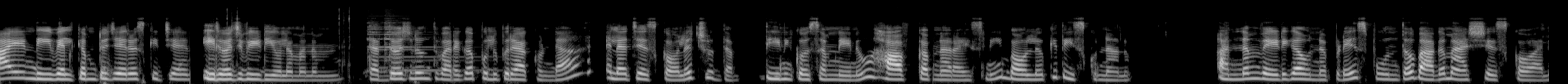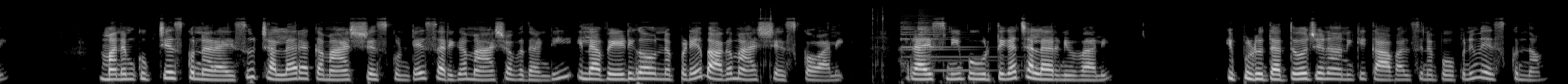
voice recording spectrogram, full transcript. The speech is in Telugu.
హాయ్ అండి. Welcome to Jero's kitchen. ఈరోజు వీడియోలో మనం దద్దోజనం త్వరగా పులుపు రాకుండా ఎలా చేసుకోవాలో చూద్దాం. దీనికోసం నేను హాఫ్ కప్‌న రైస్‌ని బౌల్‌లోకి తీసుకున్నాను. అన్నం వేడిగా ఉన్నప్పుడే స్పూన్‌తో బాగా మ్యాష్ చేసుకోవాలి. మనం కుక్ చేసుకున్న రైస్ చల్లారాక మ్యాష్ చేసుకుంటే సరిగా మ్యాష్ అవ్వదండి. ఇలా వేడిగా ఉన్నప్పుడే బాగా మ్యాష్ చేసుకోవాలి. రైస్‌ని పూర్తిగా చల్లారనివ్వాలి. ఇప్పుడు దద్దోజనానికి కావాల్సిన పోపుని వేసుకుందాం.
